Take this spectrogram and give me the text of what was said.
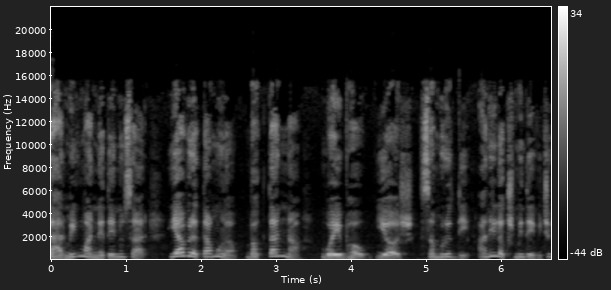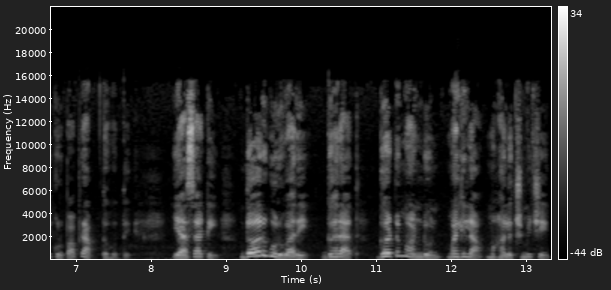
धार्मिक मान्यतेनुसार या व्रतामुळं भक्तांना वैभव यश समृद्धी आणि लक्ष्मी देवीची कृपा प्राप्त होते. यासाठी दर गुरुवारी घरात घट मांडून महिला महालक्ष्मीची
